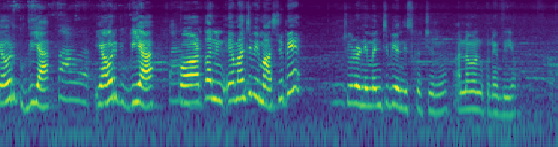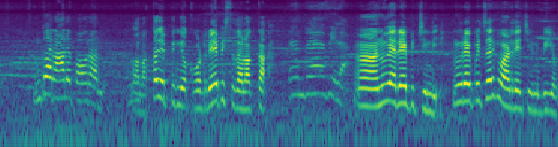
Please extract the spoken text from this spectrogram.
ఎవరికి బియ్యా? ఎవరికి బియ్యా? కొడతా నేను. మంచి బియ్యమా? చూపి చూడండి మంచి బియ్యం తీసుకొచ్చారు. అన్నం అనుకునే బియ్యం. ఇంకా రాలే పవరాలు. వాళ్ళ అక్క చెప్పింది ఒక్కొక్కటి రేపిస్తుంది వాళ్ళ అక్క. నువ్వే రేపిచ్చింది. నువ్వు రేపించరికి వాడు తెచ్చిండు బియ్యం.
